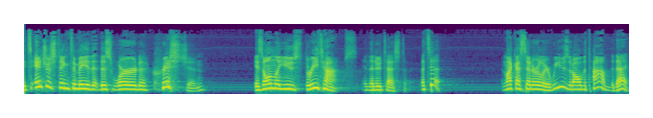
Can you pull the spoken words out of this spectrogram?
It's interesting to me that this word Christian is only used three times in the New Testament. That's it. And like I said earlier, we use it all the time today.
